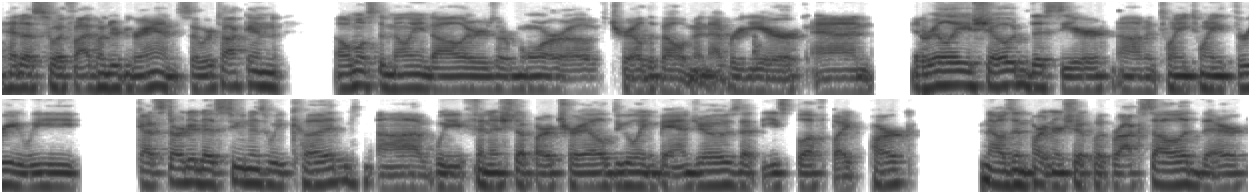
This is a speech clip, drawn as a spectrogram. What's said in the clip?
hit us with five hundred grand. So we're talking almost a million dollars or more of trail development every year, and it really showed this year um, in 2023. We got started as soon as we could. Uh, we finished up our trail dueling banjos at the East Bluff Bike Park. And that was in partnership with Rock Solid there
